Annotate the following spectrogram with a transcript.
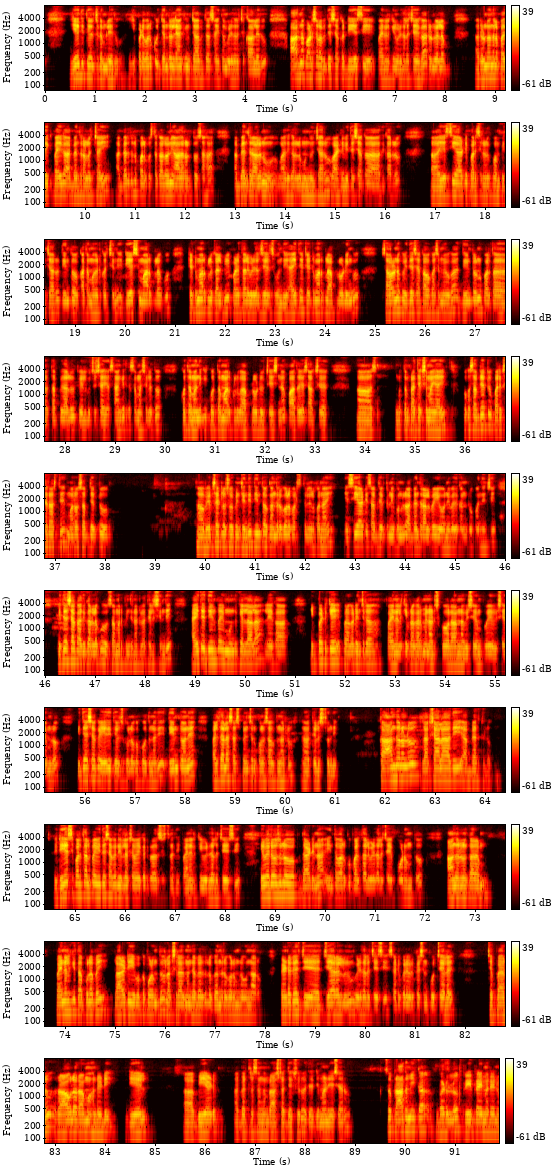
ఏది తేల్చడం లేదు. ఇప్పటి వరకు జనరల్ ర్యాంకింగ్ జాబితా సైతం విడుదల కాలేదు. ఆరున పాఠశాల విద్యాశాఖ డిఎస్సి ఫైనల్కి విడుదల చేయగా రెండు వేల రెండు వందల పదికి పైగా అభ్యంతరాలు వచ్చాయి. అభ్యర్థులు పలు పుస్తకాల్లోని ఆధారాలతో సహా అభ్యంతరాలను అధికారులు ముందుంచారు. వాటిని విద్యాశాఖ అధికారులు ఎస్సీఆర్టీ పరిశీలనకు పంపించారు. దీంతో కథ మొదటికి వచ్చింది డిఎస్సి మార్కులకు టెట్ మార్కులు కలిపి ఫలితాలు విడుదల చేయాల్సి ఉంది. అయితే టెట్ మార్కుల అప్లోడింగ్ సవరణకు విద్యాశాఖ అవకాశం ఇవ్వగా దీంట్లోనూ పలు తప్పిదాలు వెలుగుచూచాయి సాంకేతిక సమస్యలతో కొంతమందికి కొత్త మార్కులు అప్లోడ్ చేసిన పాతవే సాక్ష మొత్తం ప్రత్యక్షమయ్యాయి. ఒక సబ్జెక్టు పరీక్ష రాస్తే మరో సబ్జెక్టు వెబ్సైట్లో చూపించింది. దీంతో గందరగోళ పరిస్థితులు నెలకొన్నాయి. ఎస్సీఆర్టీ సబ్జెక్టు నిపుణులు అభ్యంతరాలపై ఓ నివేదికను రూపొందించి విద్యాశాఖ అధికారులకు సమర్పించినట్టుగా తెలిసింది. అయితే దీనిపై ముందుకెళ్ళాలా లేక ఇప్పటికే ప్రకటించిన ఫైనల్కి ప్రకారమే నడుచుకోవాలా అన్న విషయంపై విషయంలో విద్యాశాఖ ఏది తెలుసుకోలేకపోతున్నది దీంతోనే ఫలితాల సస్పెన్షన్ కొనసాగుతున్నట్లు తెలుస్తుంది. ఇక ఆందోళనలు లక్షలాది అభ్యర్థులు. డిఎస్సి ఫలితాలపై విద్యాశాఖ నిర్లక్ష్య వైఖరి ప్రదర్శిస్తున్నది. ఫైనల్కి విడుదల చేసి ఇరవై రోజులు దాటినా ఇంతవరకు ఫలితాలు విడుదల చేయకపోవడంతో ఆందోళనకరం. ఫైనల్కి తప్పులపై క్లారిటీ ఇవ్వకపోవడంతో లక్షలాది మంది అభ్యర్థులు గందరగోళంలో ఉన్నారు. వెంటనే జిఆర్ఎల్ జిఆర్ఎల్ను విడుదల చేసి సర్టిఫికేట్ వెరిఫికేషన్ పూర్తి చేయాలని చెప్పారు. రావుల రామ్మోహన్ రెడ్డి డిఎల్ బిఎడ్ అభ్యర్థుల సంఘం రాష్ట్ర అధ్యక్షుడు. అయితే డిమాండ్ చేశారు. సో ప్రాథమిక బడుల్లో ప్రీ ప్రైమరీ అని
